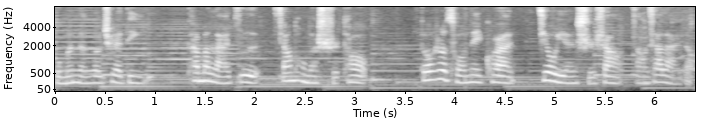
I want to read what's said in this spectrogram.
我们能够确定，它们来自相同的石头，都是从那块旧岩石上凿下来的。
